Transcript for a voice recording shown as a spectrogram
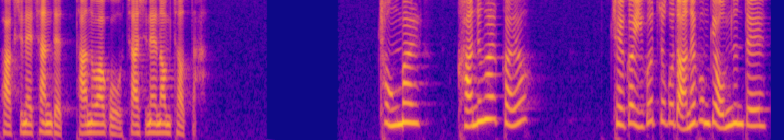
확신에 찬 듯 단호하고 자신에 넘쳤다. 정말 가능할까요? 제가 이것저것 안 해본 게 없는데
